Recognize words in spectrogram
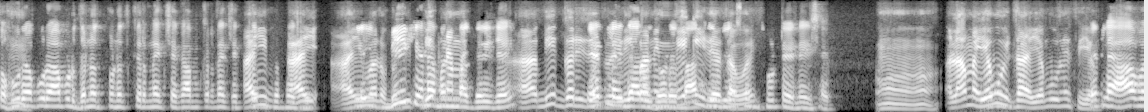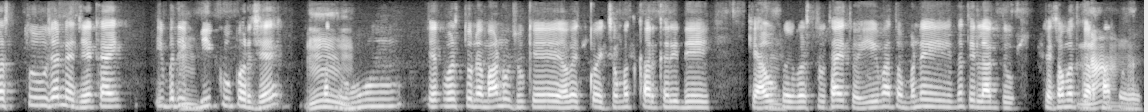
તો હુરાપુરા આપણું ધનત પુનત કરી નાખશે કામ કરી નાખશે. બીક એના મનમાં ગરી જાય. બીક ગરી જાય એટલે દારૂ જોડે બાકી છૂટે નહીં સાહેબ. એટલે આમાં એવું થાય એવું નથી એટલે આ વસ્તુ છે ને જે કાંઈ એ બધી બીક ઉપર છે. હું એક વસ્તુને માનું છું કે હવે કોઈ ચમત્કાર કરી દે કે આવું. કોઈ વસ્તુ થાય તો એમાં તો મને નથી લાગતું કે ચમત્કાર ના, થતો ના. હોય.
